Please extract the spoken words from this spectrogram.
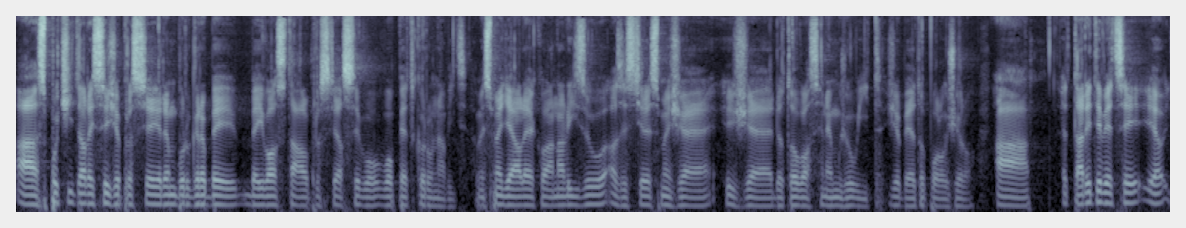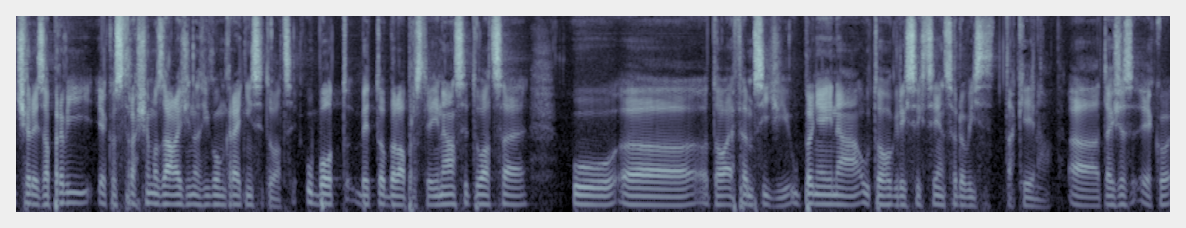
A spočítali si, že prostě jeden burger by býval stál prostě asi o, o pět korun navíc. A my jsme dělali jako analýzu a zjistili jsme, že, že do toho vlastně nemůžou jít, že by je to položilo. A tady ty věci, čili za prvý, jako strašně moc záleží na té konkrétní situaci. U bot by to byla prostě jiná situace, u uh, toho FMCG úplně jiná, u toho, když si chci něco dovíst, taky jiná. Uh, takže jako,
